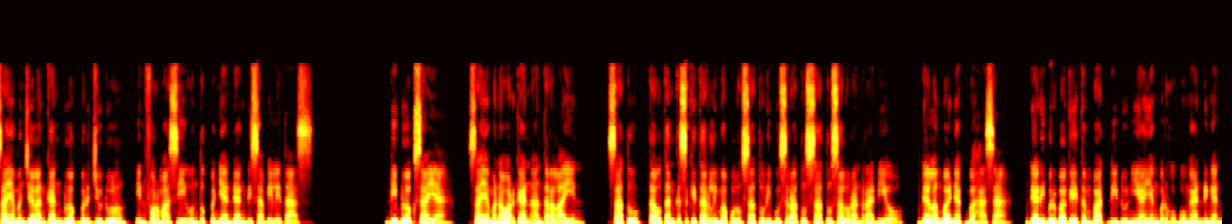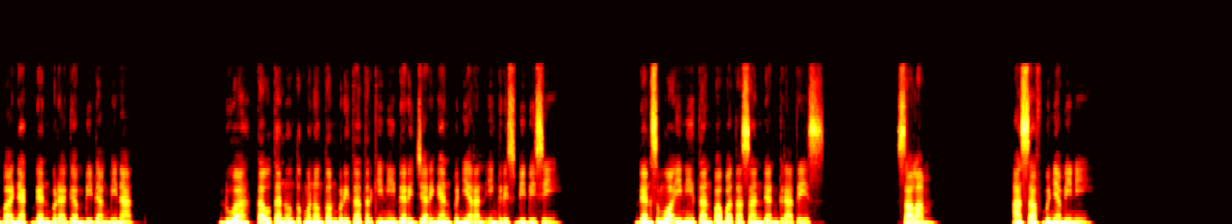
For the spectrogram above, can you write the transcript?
Saya menjalankan blog berjudul Informasi untuk Penyandang Disabilitas. Di blog saya, saya menawarkan antara lain 1. Tautan ke sekitar 51.101 saluran radio dalam banyak bahasa dari berbagai tempat di dunia yang berhubungan dengan banyak dan beragam bidang minat. 2. Tautan untuk menonton berita terkini dari jaringan penyiaran Inggris BBC. Dan semua ini tanpa batasan dan gratis. Salam. Asaf Benyamini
